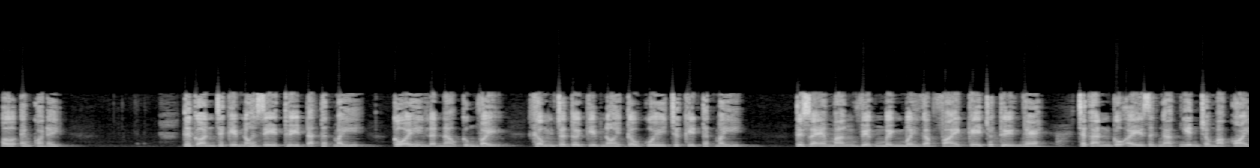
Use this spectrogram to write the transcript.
Ờ em qua đây tôi còn chưa kịp nói gì thủy đã tắt máy. Cô ấy lần nào cũng vậy. Không cho tôi kịp nói câu cuối trước khi tắt máy. Tôi sẽ mang việc mình mới gặp phải kể cho thủy nghe. Chắc hẳn cô ấy rất ngạc nhiên cho mà coi.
